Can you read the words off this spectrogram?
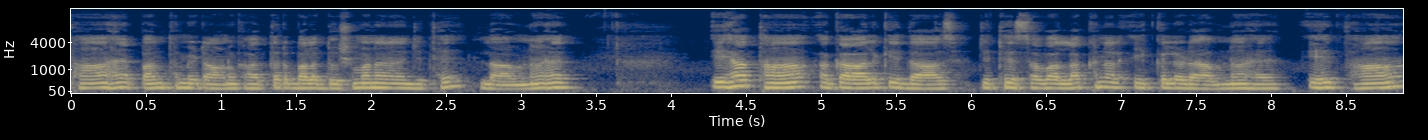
ਥਾਂ ਹੈ ਪੰਥ ਮਿਟਾਉਣ ਖਾਤਰ, ਬਲ ਦੁਸ਼ਮਣਾਂ ਨੇ ਜਿੱਥੇ ਲਾਵਣਾ ਹੈ। ਇਹ ਥਾਂ ਅਕਾਲ ਕੇ ਦਾਸ, ਜਿੱਥੇ ਸਵਾ ਲੱਖ ਨਾਲ ਇੱਕ ਲੜਾਵਨਾ ਹੈ। ਇਹ ਥਾਂ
